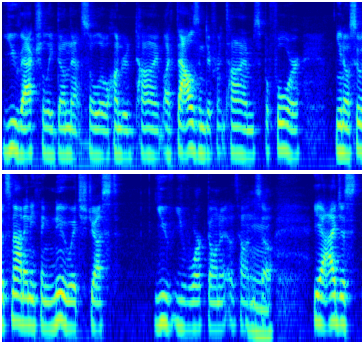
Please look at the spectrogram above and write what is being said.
you've actually done that solo a hundred times like thousand different times before you know so it's not anything new it's just you've you've worked on it a ton. Mm. So yeah, I just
